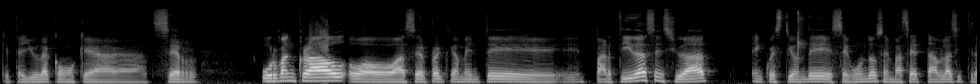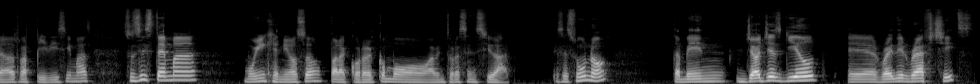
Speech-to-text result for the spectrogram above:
que te ayuda como que a hacer urban crawl o a hacer prácticamente eh, partidas en ciudad en cuestión de segundos en base de tablas y tiradas rapidísimas. Es un sistema muy ingenioso para correr como aventuras en ciudad. Ese es uno. También Judges Guild, eh, Ready Ref Sheets.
